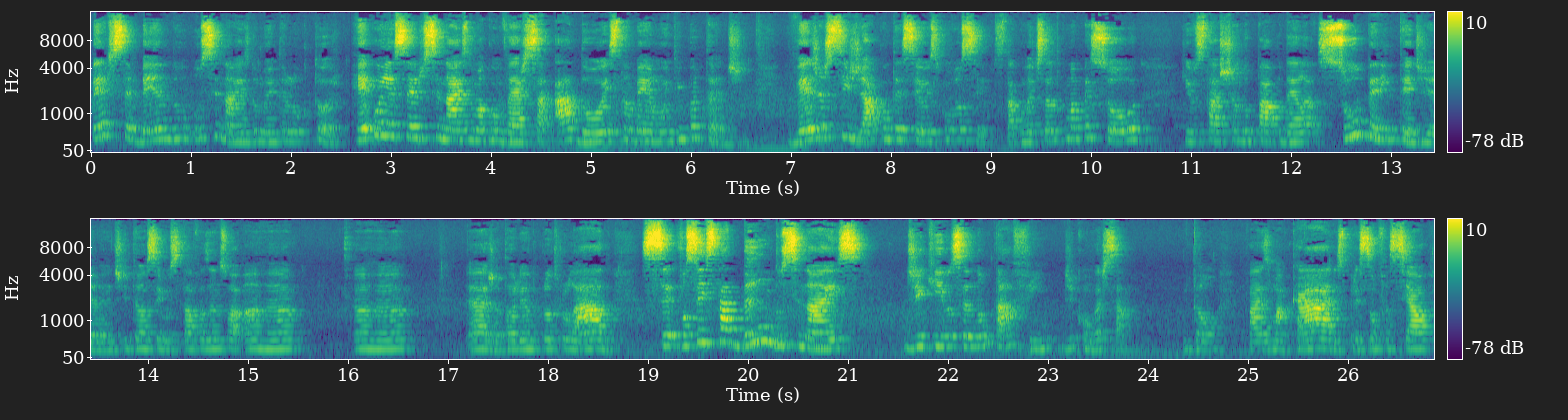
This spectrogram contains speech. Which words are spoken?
percebendo os sinais do meu interlocutor. Reconhecer os sinais numa conversa a dois também é muito importante. Veja se já aconteceu isso com você. Você está conversando com uma pessoa que você está achando o papo dela super entediante. Então, assim, você está fazendo sua aham, aham, é, já está olhando para outro lado. Você está dando sinais de que você não está afim de conversar. Então, faz uma cara, expressão facial,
